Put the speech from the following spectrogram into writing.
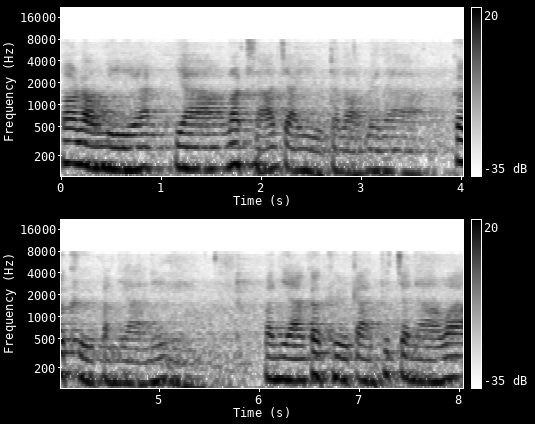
เพราะเรามียารักษาใจอยู่ตลอดเวลา ก็คือปัญญานี้เอง ปัญญาก็คือการพิจารณาว่า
